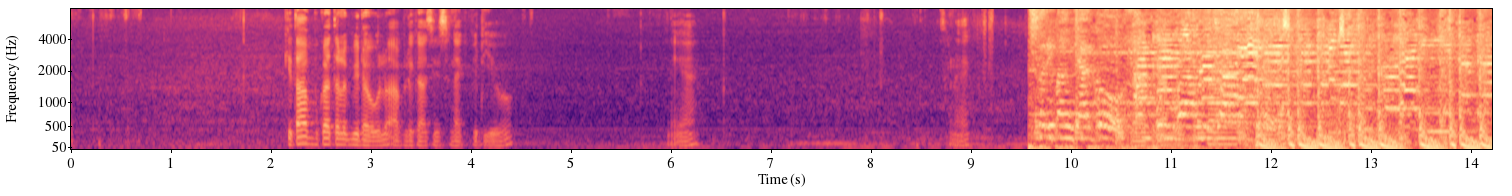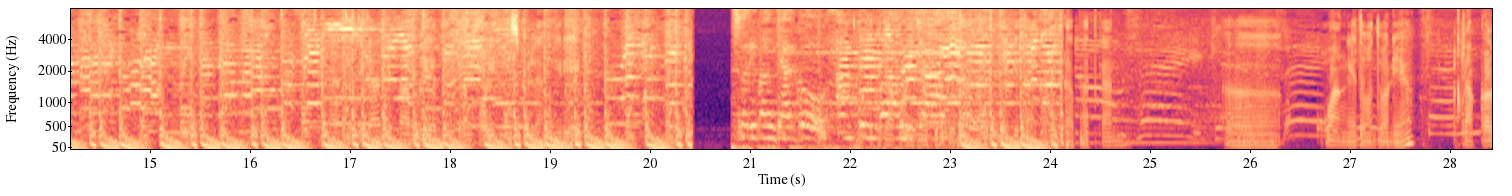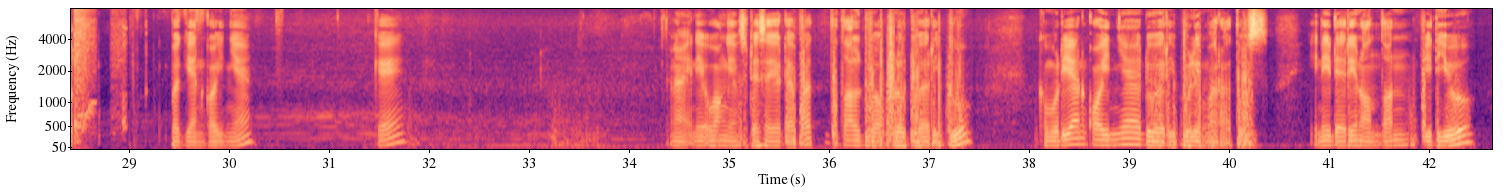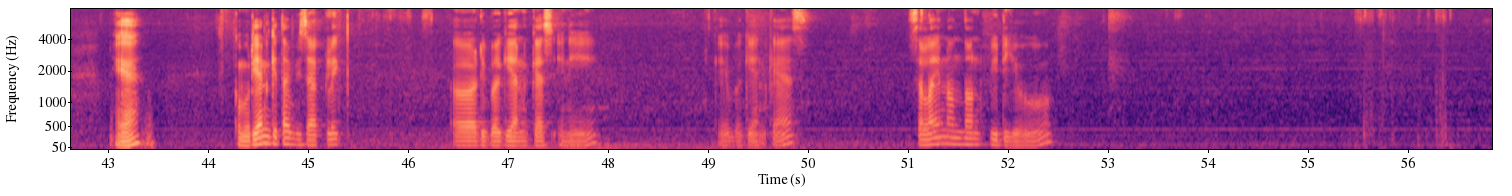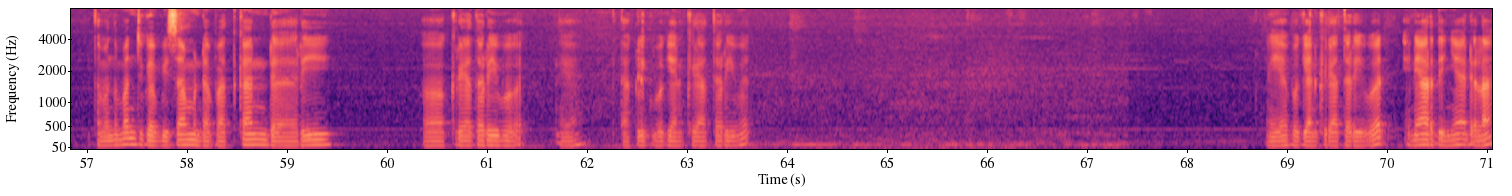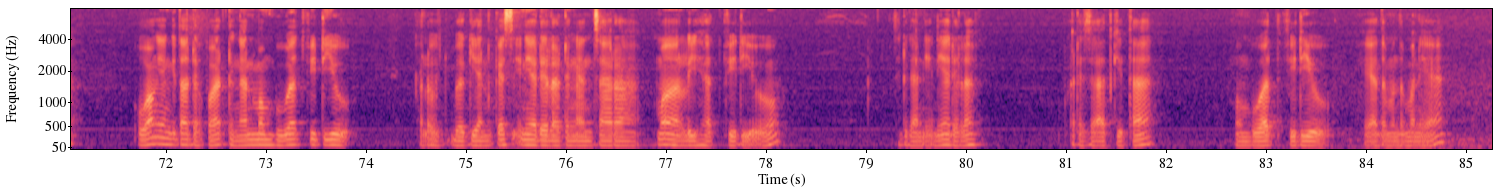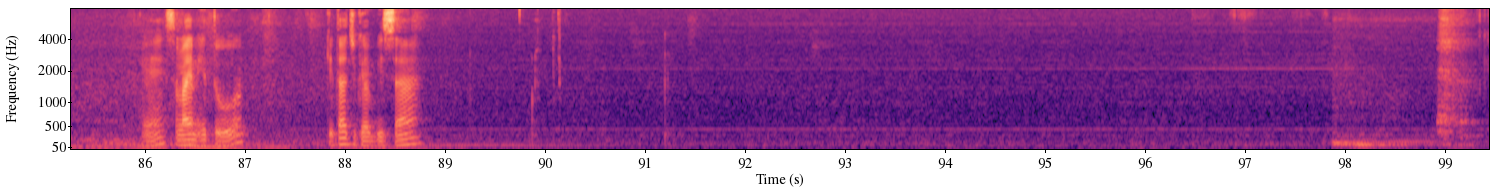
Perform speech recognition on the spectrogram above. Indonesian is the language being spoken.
Kita buka terlebih dahulu aplikasi Snack Video. Ini ya. Snack. Sorry Bang Jago, ampun Bang Jago. Nah, ketika kita melihat tiga poin di sebelah kiri. Sorry Bang Jago, ampun Bang Jago. Kita akan mendapatkan uh, uang ya teman-teman ya coklat bagian koinnya. Oke. Nah ini uang yang sudah saya dapat total 22.000 kemudian koinnya 2.500 ini dari nonton video ya. Kemudian kita bisa klik uh, di bagian cash ini. Oke bagian cash. Selain nonton video teman-teman juga bisa mendapatkan dari uh, creator reward ya. Kita klik bagian creator reward. Ini ya bagian creator reward. Ini artinya adalah uang yang kita dapat dengan membuat video. Kalau bagian cash ini adalah dengan cara melihat video sedangkan ini adalah pada saat kita membuat video. Ya teman-teman ya Oke, selain itu kita juga bisa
